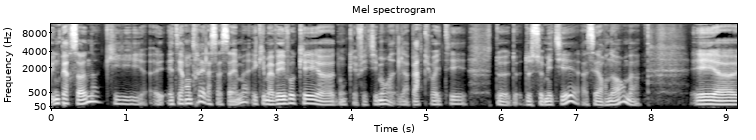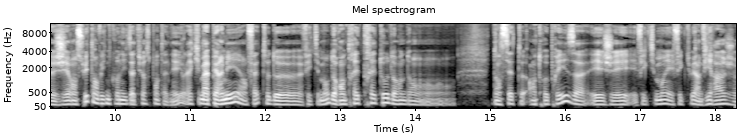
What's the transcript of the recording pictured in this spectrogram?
une personne qui était rentrée à la SACEM et qui m'avait évoqué donc effectivement la particularité de, ce métier assez hors norme. Et euh, j'ai ensuite envoyé une candidature spontanée qui m'a permis en fait de, effectivement, de rentrer très tôt dans, cette entreprise. Et j'ai effectivement effectué un virage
